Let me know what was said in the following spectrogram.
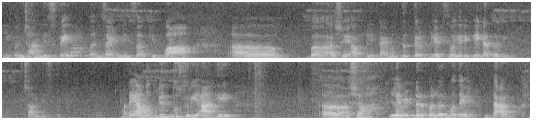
ही पण छान दिसते. वन साईड किंवा ब- असे आपले काय म्हणतात तर प्लेट्स वगैरे केल्या तरी छान दिसते. आता यामधलीच दुसरी आहे अशा लेव्हेंडर कलरमध्ये डार्क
